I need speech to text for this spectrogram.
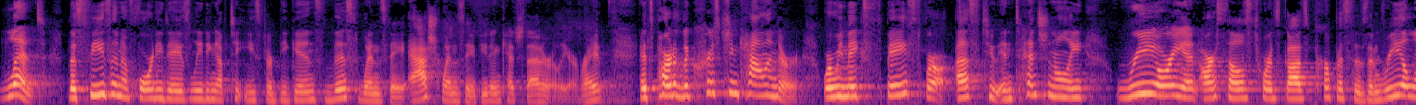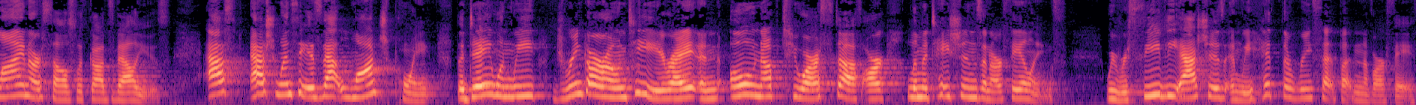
Lent, the season of 40 days leading up to Easter, begins this Wednesday, Ash Wednesday, if you didn't catch that earlier, right? It's part of the Christian calendar where we make space for us to intentionally reorient ourselves towards God's purposes and realign ourselves with God's values. Ash, Wednesday is that launch point, the day when we drink our own tea, right, and own up to our stuff, our limitations and our failings. We receive the ashes and we hit the reset button of our faith.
